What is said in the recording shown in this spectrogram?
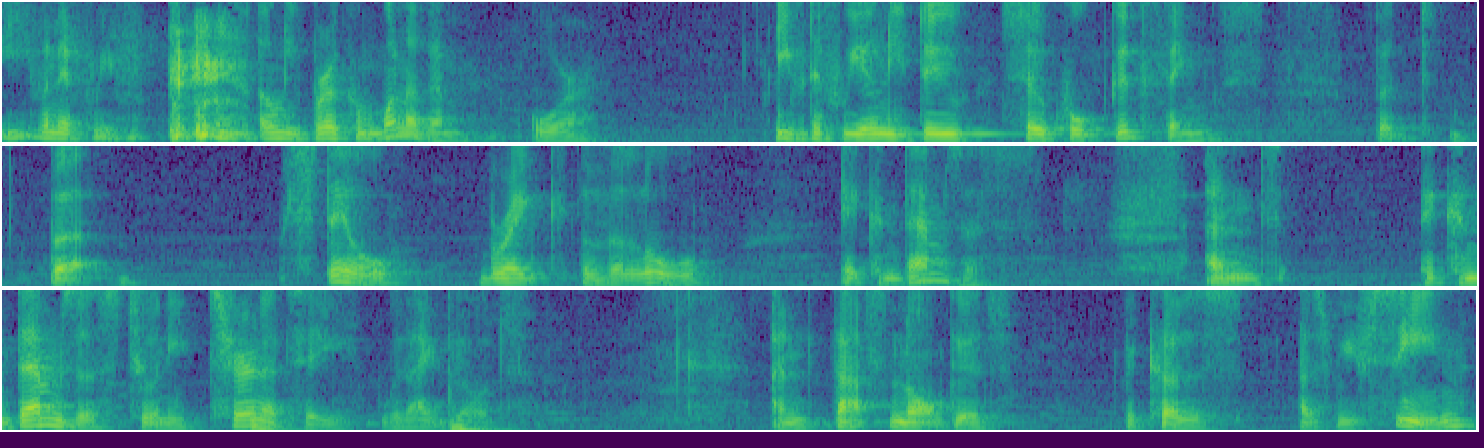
even if we've only broken one of them, or even if we only do so called good things, but, but still break the law, it condemns us. And it condemns us to an eternity without God. And that's not good because, as we've seen,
